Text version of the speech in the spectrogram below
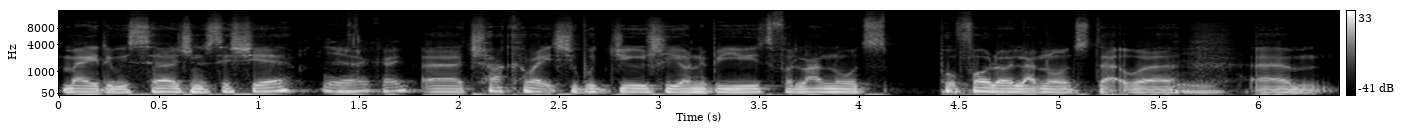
made a resurgence this year. Yeah. Okay. Uh, tracker rates would usually only be used for landlords, portfolio landlords that were um,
